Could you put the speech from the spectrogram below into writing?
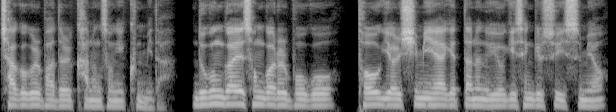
자극을 받을 가능성이 큽니다. 누군가의 성과를 보고 더욱 열심히 해야겠다는 의욕이 생길 수 있으며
